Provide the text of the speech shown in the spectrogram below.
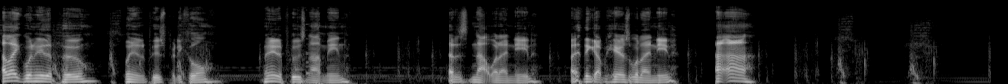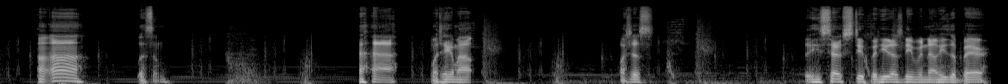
I like Winnie the Pooh. Winnie the Pooh's pretty cool. Winnie the Pooh's not mean. That is not what I need. I think up here is what I need. Uh-uh. Uh-uh. Listen. Haha. I'm gonna take him out. Watch this. He's so stupid, he doesn't even know he's a bear.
